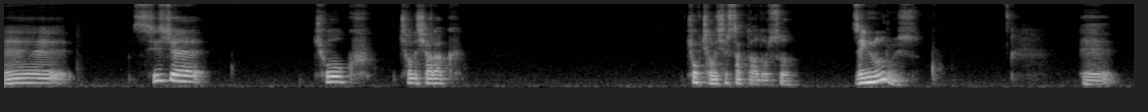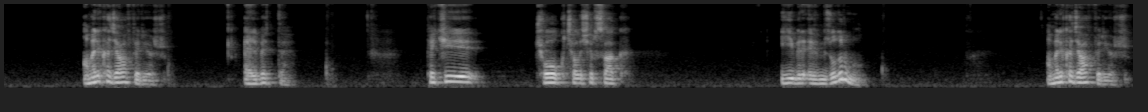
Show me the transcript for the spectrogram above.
Ee, sizce çok çalışarak, çok çalışırsak daha doğrusu zengin olur muyuz? Ee, Amerika cevap veriyor. Elbette. Peki çok çalışırsak iyi bir evimiz olur mu? Amerika cevap veriyor.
